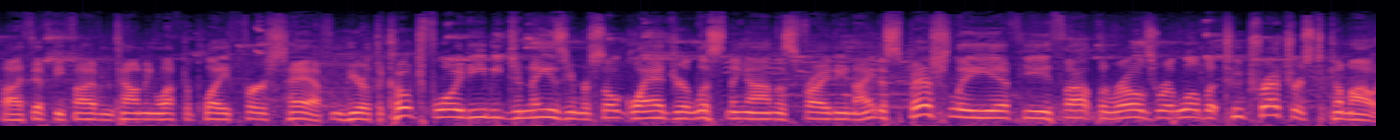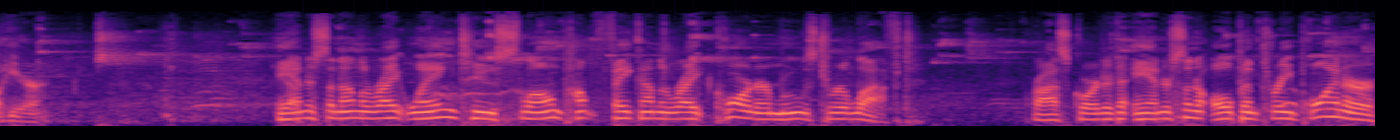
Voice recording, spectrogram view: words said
5.55 and counting left to play first half. From here at the Coach Floyd Eby Gymnasium, we're so glad you're listening on this Friday night, especially if you thought the roads were a little bit too treacherous to come out here. Yep. Anderson on the right wing to Sloan. Pump fake on the right corner, moves to her left. Cross quarter to Anderson, open three pointer.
